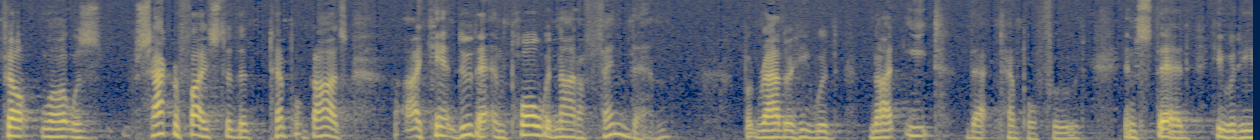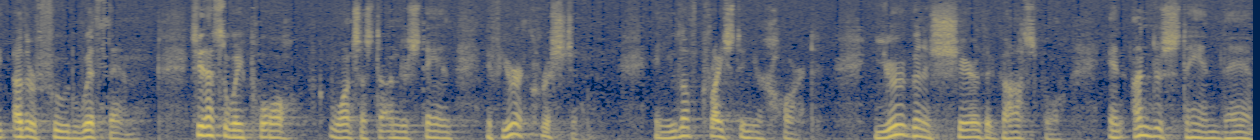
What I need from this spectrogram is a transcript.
felt, well, it was sacrificed to the temple gods. I can't do that. And Paul would not offend them, but rather he would not eat that temple food. Instead, he would eat other food with them. See, that's the way Paul wants us to understand. If you're a Christian, and you love Christ in your heart, you're going to share the gospel and understand them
